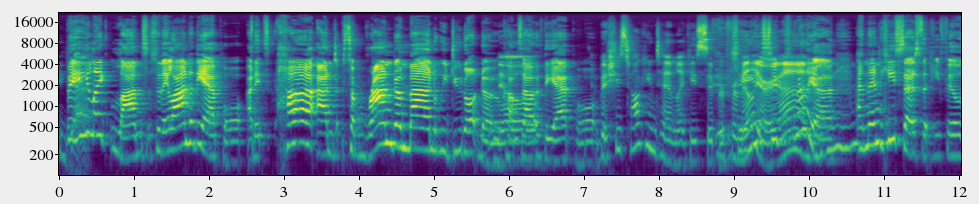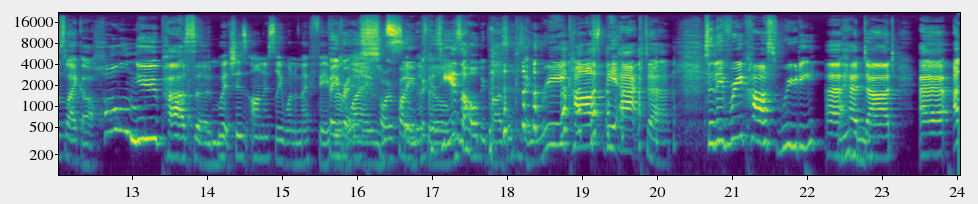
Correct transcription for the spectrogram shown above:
But yeah. he like lands, so they land at the airport, and it's her and some random man we do not know No. comes out of the airport. But she's talking to him like he's super familiar. super yeah. familiar. Mhm. And then he says that he feels like a whole new person. Which is honestly one of my favorite, favorite lines. so funny because film. he is a whole new person because they recast the actor. So they've recast Rudy, uh, her Mhm. dad. Uh, I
